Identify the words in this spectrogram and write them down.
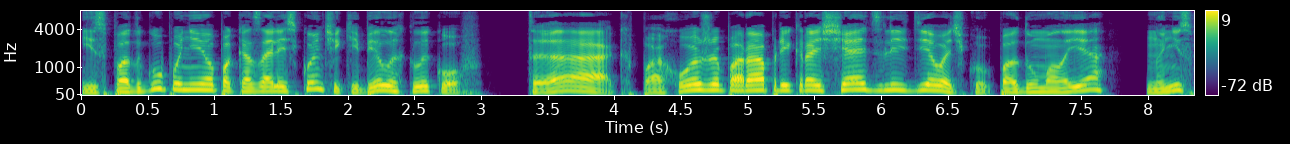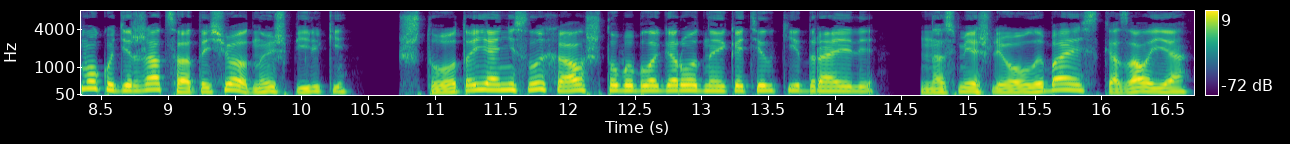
Из-под губ у нее показались кончики белых клыков. «Так, похоже, пора прекращать злить девочку», – подумал я, но не смог удержаться от еще одной шпильки. Что-то я не слыхал, чтобы благородные котелки драили. Насмешливо улыбаясь, сказал я.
